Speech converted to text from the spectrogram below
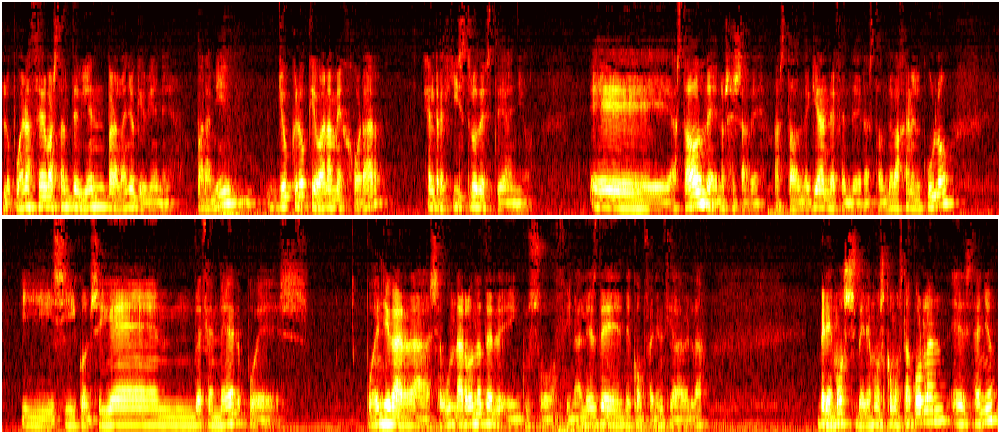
lo pueden hacer bastante bien para el año que viene. Para mí, yo creo que van a mejorar el registro de este año. Eh, ¿Hasta dónde? No se sabe. Hasta donde quieran defender, hasta donde bajen el culo. Y si consiguen defender, pues pueden llegar a segunda ronda, incluso finales de, de conferencia, la verdad. Veremos, veremos cómo está Portland este año.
